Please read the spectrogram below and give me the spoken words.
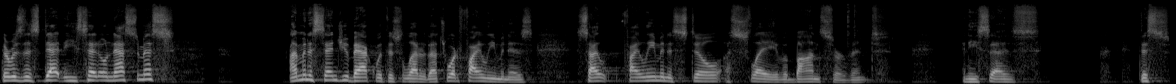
There was this debt. And he said, Onesimus, I'm going to send you back with this letter. That's what Philemon is. Philemon is still a slave, a bondservant. And he says, This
